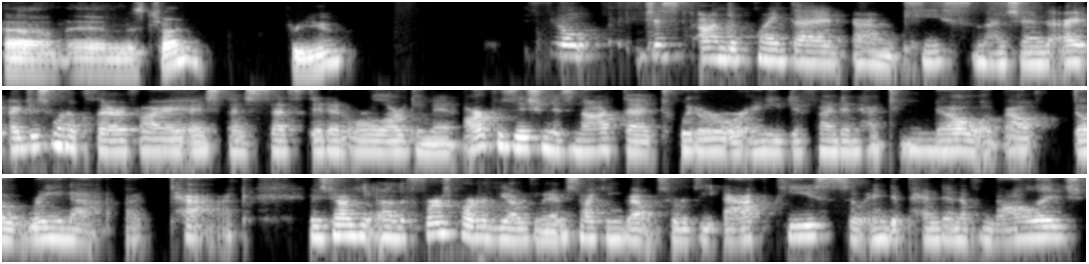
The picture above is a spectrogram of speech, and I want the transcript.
um, and Ms. Chun, for you? Just on the point that um, Keith mentioned, I, I just want to clarify, as, as Seth did at oral argument, our position is not that Twitter or any defendant had to know about the Reina attack. I was talking on the first part of the argument, I was talking about sort of the act piece, so independent of knowledge.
